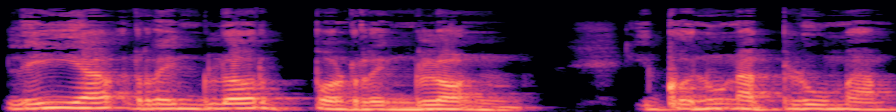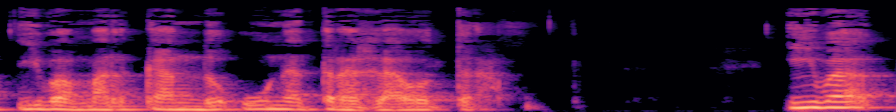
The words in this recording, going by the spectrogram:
leía renglón por renglón y con una pluma iba marcando una tras la otra. Iba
